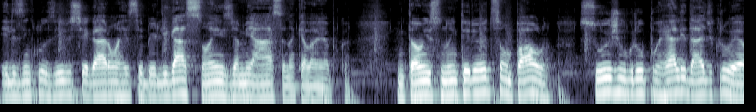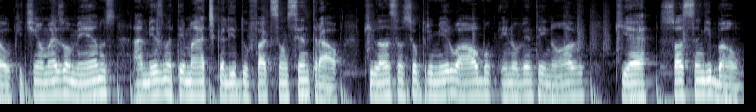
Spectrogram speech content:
Eles inclusive chegaram a receber ligações de ameaça naquela época. Então, isso no interior de São Paulo, surge o grupo Realidade Cruel, que tinha mais ou menos a mesma temática ali do Facção Central, que lançam seu primeiro álbum em 99, que é Só Sangue Bom.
